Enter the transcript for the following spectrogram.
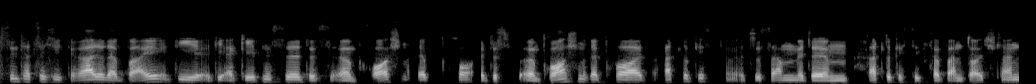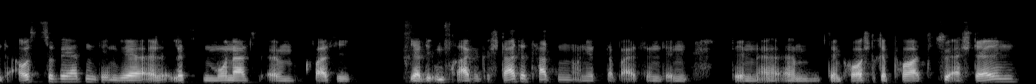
sind tatsächlich gerade dabei, die, die Ergebnisse des, äh, Branchenreport, des äh, Branchenreport Radlogistik äh, zusammen mit dem Radlogistikverband Deutschland auszuwerten, den wir äh, letzten Monat ähm, quasi ja die Umfrage gestartet hatten und jetzt dabei sind, den den, äh, ähm, den Branchenreport zu erstellen,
